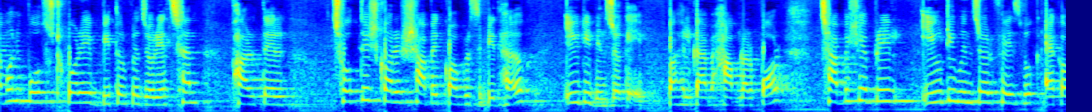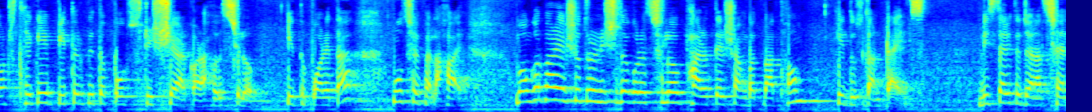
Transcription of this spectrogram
এমনই পোস্ট করে বিতর্কে জড়িয়েছেন ভারতের ছত্তিশগড়ের সাবেক কংগ্রেস বিধায়ক ইউটি মিঞ্জকে পাহেলগামে হামলার পর ছাব্বিশে এপ্রিল ইউটি মিঞ্জর ফেসবুক অ্যাকাউন্ট থেকে বিতর্কিত পোস্টটি শেয়ার করা হয়েছিল, কিন্তু পরে তা মুছে ফেলা হয়। মঙ্গলবার এই সূত্র নিশ্চিত করেছিল ভারতের সংবাদ মাধ্যম হিন্দুস্তান টাইমস। বিস্তারিত জানাচ্ছেন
